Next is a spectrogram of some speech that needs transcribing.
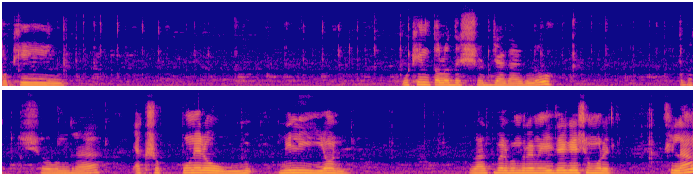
কঠিন। কঠিন তলদেশের জায়গা এগুলো দেখতে বন্ধুরা, একশো পনেরো মিলিয়ন। লাস্টবার বন্ধুরা আমি এই জায়গায় এসে মরে ছিলাম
